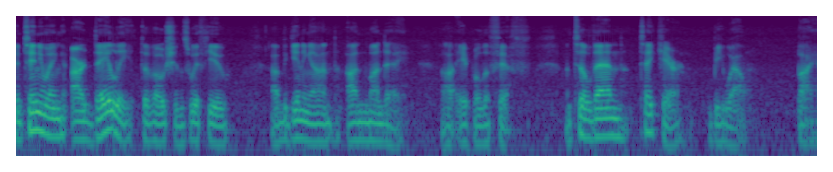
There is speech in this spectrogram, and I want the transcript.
continuing our daily devotions with you uh, beginning on, on Monday, uh, April the 5th. Until then, take care, be well. Bye.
